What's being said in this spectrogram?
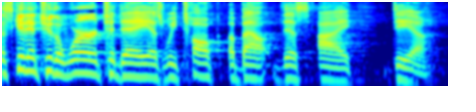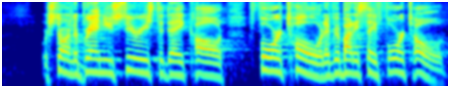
Let's get into the word today as we talk about this idea. We're starting a brand new series today called Foretold. Everybody say Foretold.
